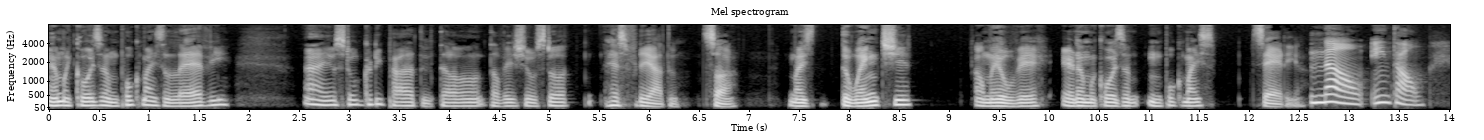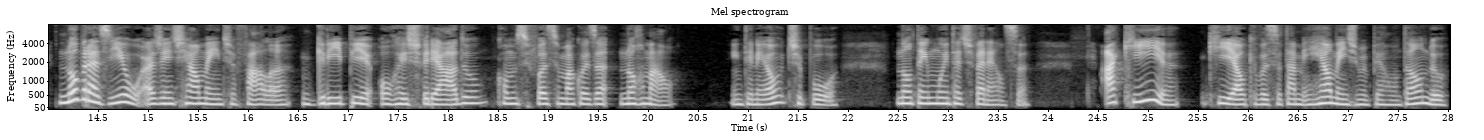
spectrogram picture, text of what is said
é uma coisa um pouco mais leve. Ah, eu estou gripado, tal, talvez eu estou resfriado só. Mas doente, ao meu ver, era uma coisa um pouco mais séria. Não, então, no Brasil, a gente realmente fala gripe ou resfriado como se fosse uma coisa normal. Entendeu? Tipo, não tem muita diferença. Aqui, que é o que você está realmente me perguntando,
